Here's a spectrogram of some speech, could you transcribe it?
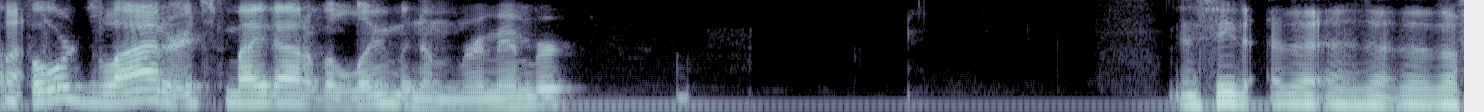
A? Ford's lighter. It's made out of aluminum, remember? And see the the the the, the,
